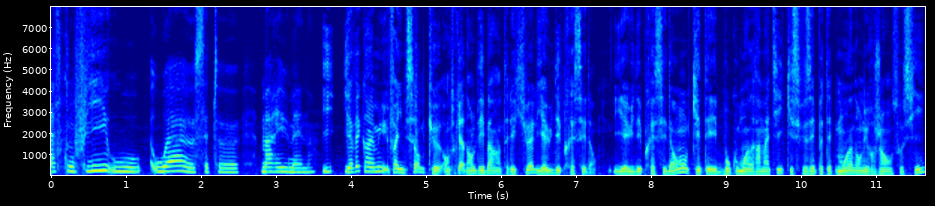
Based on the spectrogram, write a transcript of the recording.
à ce conflit ou, à euh, cette euh, marée humaine? Il, y avait quand même eu, enfin il me semble que, en tout cas dans le débat intellectuel, il y a eu des précédents. Il y a eu des précédents qui étaient beaucoup moins dramatiques, qui se faisaient peut-être moins dans l'urgence aussi,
